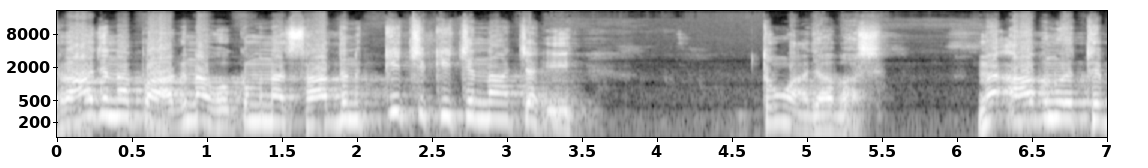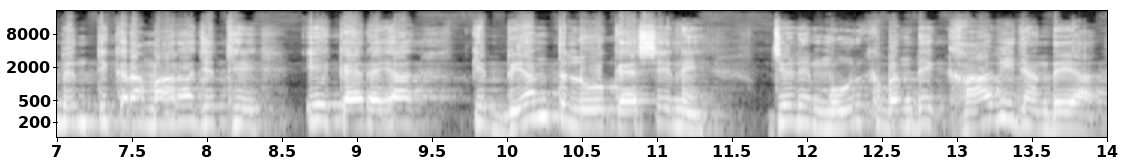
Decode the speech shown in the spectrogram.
ਰਾਜ ਨਾ ਭਾਗ ਨਾ ਹੁਕਮ ਨਾ ਸਾਧਨ ਕਿਚ ਕਿਚ ਨਾ ਚਾਹੀ। ਤੂੰ ਆ ਜਾ ਬਸ। ਮੈਂ ਆਪ ਨੂੰ ਇੱਥੇ ਬੇਨਤੀ ਕਰਾਂ ਮਹਾਰਾਜ, ਇੱਥੇ ਇਹ ਕਹਿ ਰਿਹਾ ਕਿ ਬੇਅੰਤ ਲੋਕ ਐਸੇ ਨੇ ਜਿਹੜੇ ਮੂਰਖ ਬੰਦੇ ਖਾ ਵੀ ਜਾਂਦੇ ਆ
